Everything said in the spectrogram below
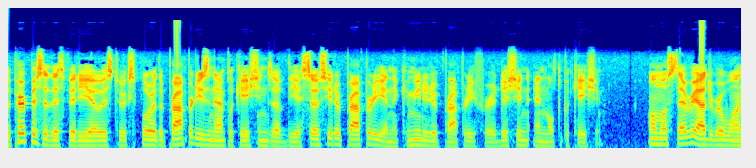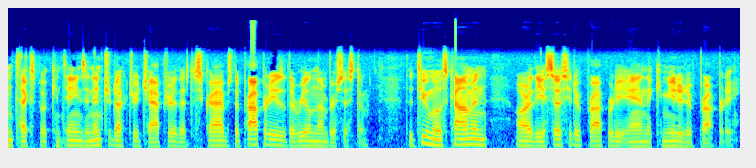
The purpose of this video is to explore the properties and applications of the associative property and the commutative property for addition and multiplication. Almost every Algebra 1 textbook contains an introductory chapter that describes the properties of the real number system. The two most common are the associative property and the commutative property.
